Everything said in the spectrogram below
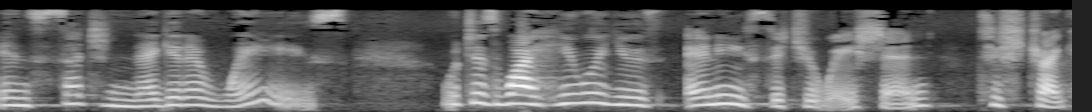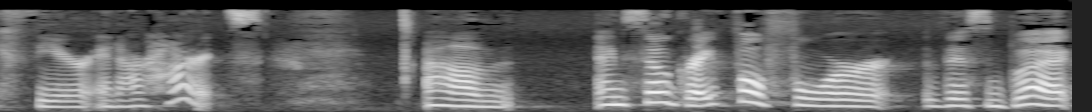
in such negative ways, which is why he will use any situation to strike fear in our hearts. Um, I'm so grateful for this book,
